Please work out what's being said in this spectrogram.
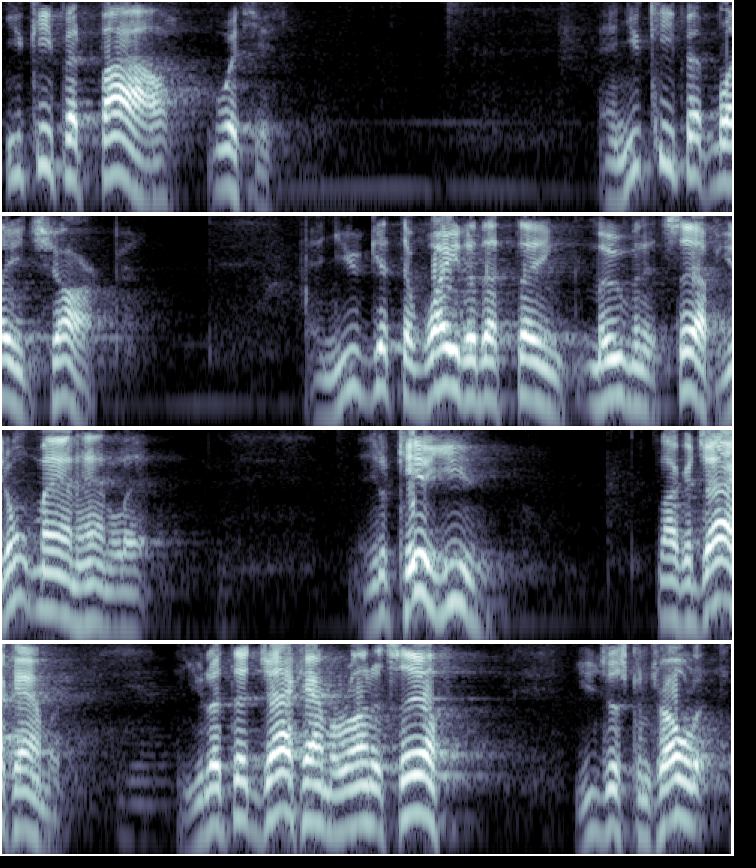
You keep that file with you. And you keep that blade sharp. And you get the weight of that thing moving itself. You don't manhandle it. It'll kill you. Like a jackhammer. You let that jackhammer run itself. You just control it.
